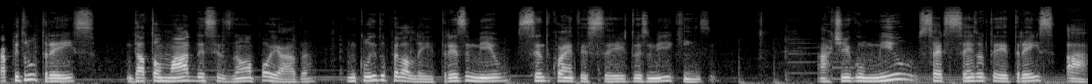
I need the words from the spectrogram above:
Capítulo 3 da tomada de decisão apoiada, incluído pela Lei 13.146/2015. Artigo 1783-A.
